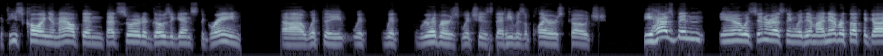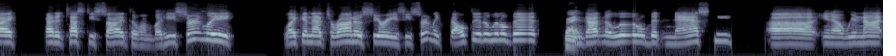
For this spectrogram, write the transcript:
if he's calling him out, then that sort of goes against the grain uh, with the with with Rivers, which is that he was a player's coach he has been, you know, it's interesting with him. I never thought the guy had a testy side to him, but he certainly, like in that Toronto series, he certainly felt it a little bit right. and gotten a little bit nasty. Uh, you know, we're not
